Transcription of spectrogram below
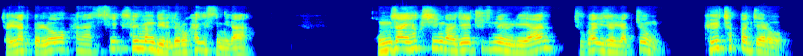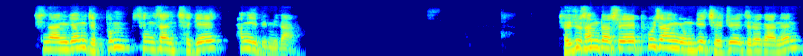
전략별로 하나씩 설명드리도록 하겠습니다. 공사 혁신 과제 추진을 위한 두 가지 전략 중 그 첫 번째로 친환경 제품 생산 체계 확립입니다. 제주 삼다수의 포장 용기 제조에 들어가는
